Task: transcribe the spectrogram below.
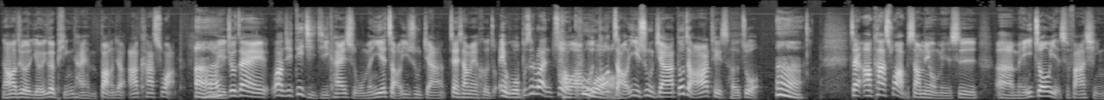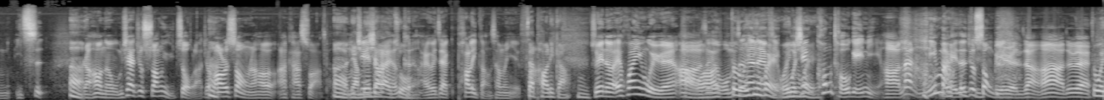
然后就有一个平台很棒，叫 Arca Swap。我们也就在忘记第几集开始，我们也找艺术家在上面合作。哎，我不是乱做啊，哦我都找艺术家，都找 artist 合作。嗯在 Arca Swap 上面，我们也是呃每一周也是发行一次。嗯，然后呢，我们现在就双宇宙了，就嗯 Our Song，然后 Arca Swap。嗯两边接下都来很可能还会在 Polygon 上面也发。在 Polygon，嗯，所以呢，哎，欢迎委员啊，啊这个我们这个这我先空投给你哈，那你买的就送别人这样 啊，对不对？我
